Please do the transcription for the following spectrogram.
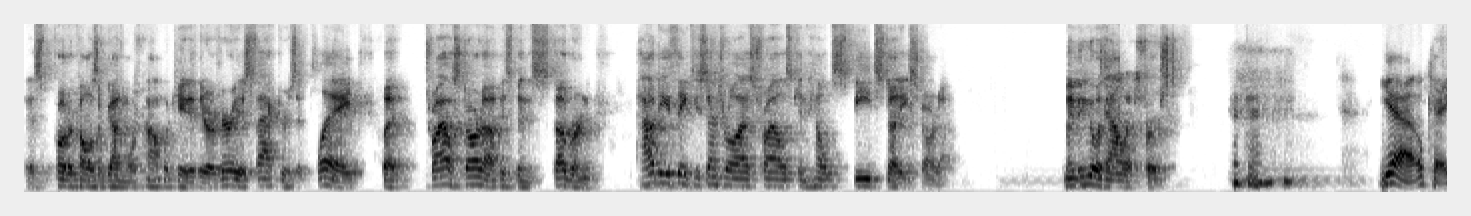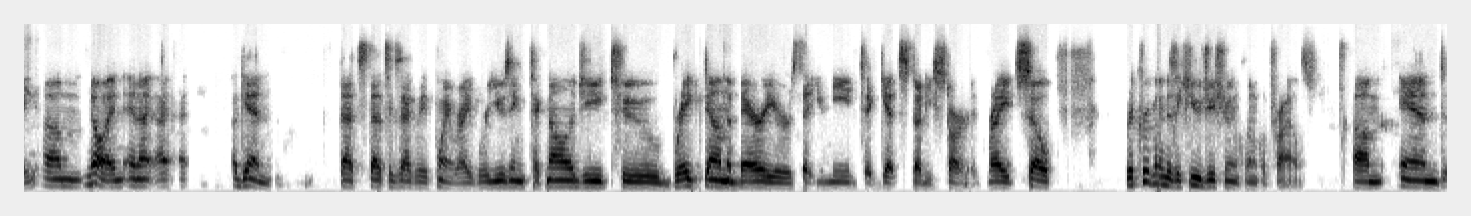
as protocols have gotten more complicated. There are various factors at play, but trial startup has been stubborn. How do you think decentralized trials can help speed study startup? Maybe go with Alex first. Okay. Yeah. Okay. Um, no, and and I, I again, that's that's exactly the point right? We're using technology to break down the barriers that you need to get studies started right? So recruitment is a huge issue in clinical trials. Um, and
